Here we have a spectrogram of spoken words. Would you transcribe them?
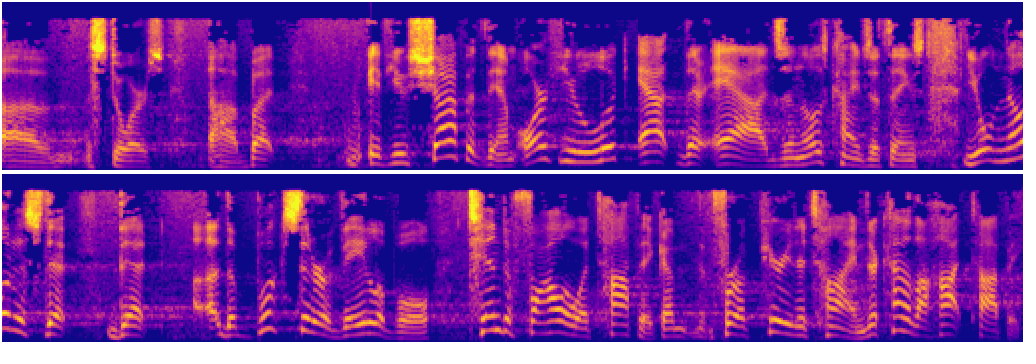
uh, stores. Uh, but if you shop at them or if you look at their ads and those kinds of things, you'll notice that that uh, the books that are available tend to follow a topic um, for a period of time. They're kind of the hot topic.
